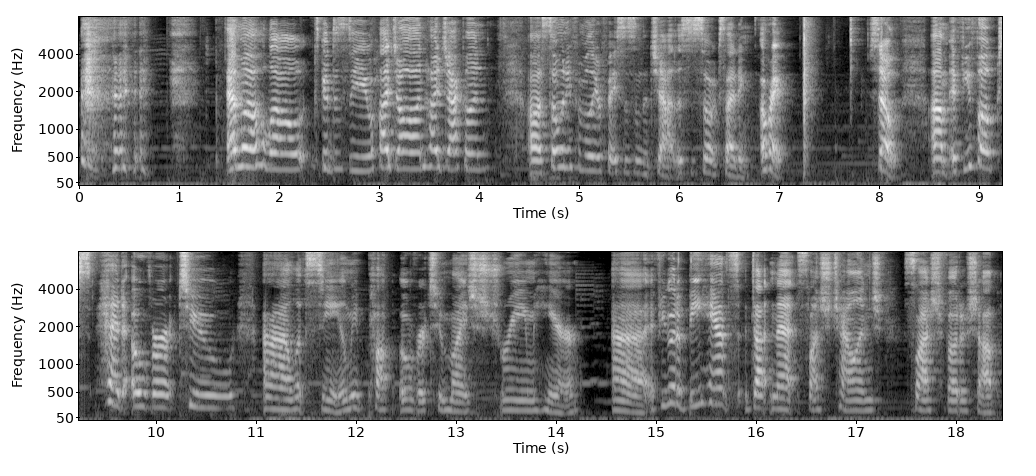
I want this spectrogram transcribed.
Emma, hello. It's good to see you. Hi, John. Hi, Jacqueline. Uh, so many familiar faces in the chat. This is so exciting. Okay. So, um, if you folks head over to, uh, let's see, let me pop over to my stream here. Uh, if you go to behance.net slash challenge slash Photoshop,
